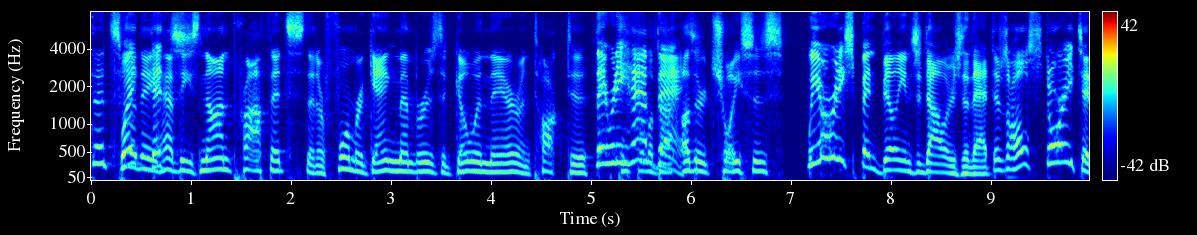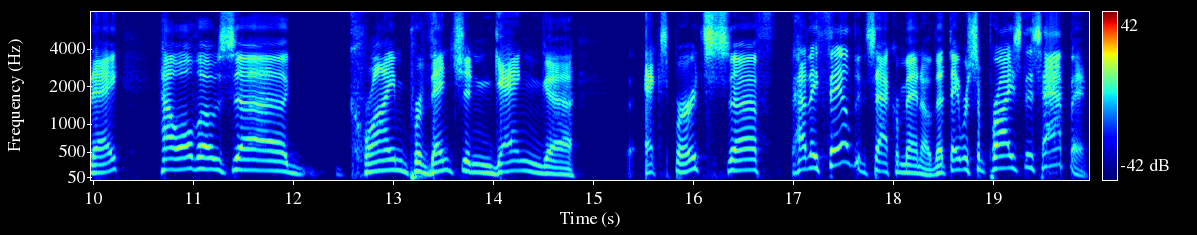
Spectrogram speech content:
That's What? where they That's- have these nonprofits that are former gang members that go in there and talk to They already have about that. other choices. We already spend billions of dollars of that. There's a whole story today how all those uh, crime prevention gang uh, experts uh, f- how they failed in Sacramento. That they were surprised this happened.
